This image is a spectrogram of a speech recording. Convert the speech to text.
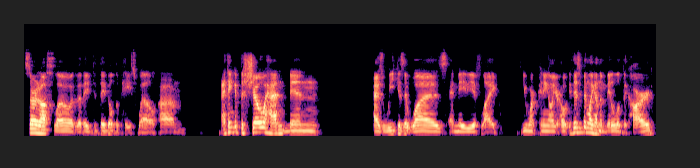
start it off slow. But they they built the pace well. Um, I think if the show hadn't been as weak as it was, and maybe if like you weren't pinning all your hope, if this had been like on the middle of the card,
